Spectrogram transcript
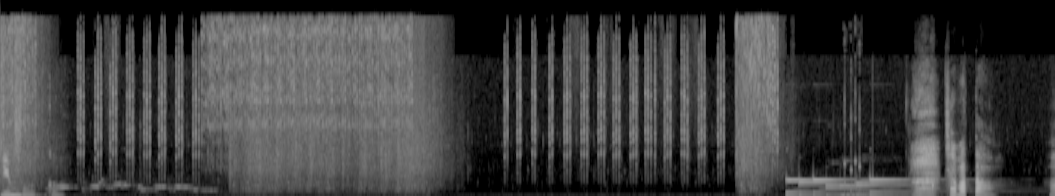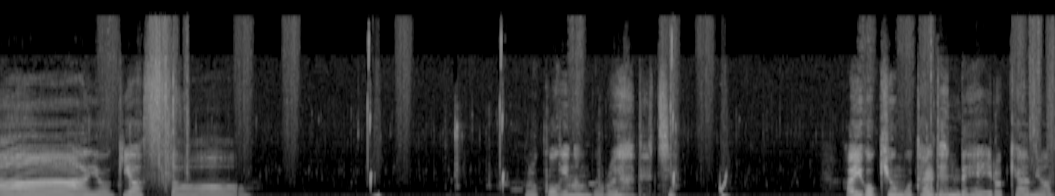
님 뭘까? 아, 여기였어. 물고기는 뭐로 해야 되지? 아, 이거 기억 못할 텐데, 이렇게 하면.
